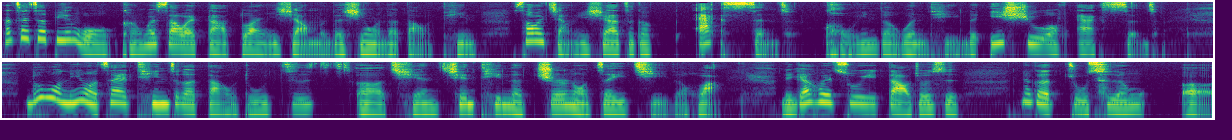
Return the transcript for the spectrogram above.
那在这边我可能会稍微打断一下我们的新闻的导听，稍微讲一下这个 accent 口音的问题，the issue of accent。如果你有在听这个导读之呃前先听了 journal 这一集的话，你应该会注意到，就是那个主持人呃，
